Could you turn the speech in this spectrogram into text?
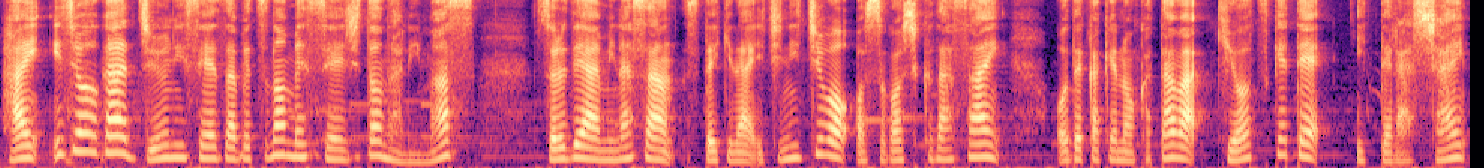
はい、以上が12星座別のメッセージとなります。それでは皆さん素敵な一日をお過ごしください。お出かけの方は気をつけていってらっしゃい。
